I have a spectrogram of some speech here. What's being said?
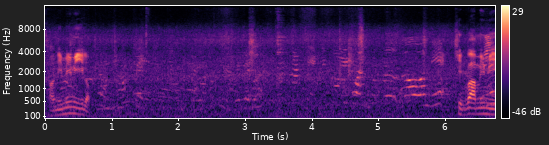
แถวนี้ไม่มีหรอก เอาอันนี้ คิดว่าไม่มี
